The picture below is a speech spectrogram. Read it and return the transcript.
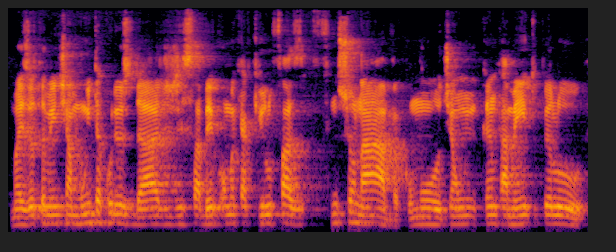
mas eu também tinha muita curiosidade de saber como é que aquilo faz, funcionava, como tinha um encantamento pelo,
